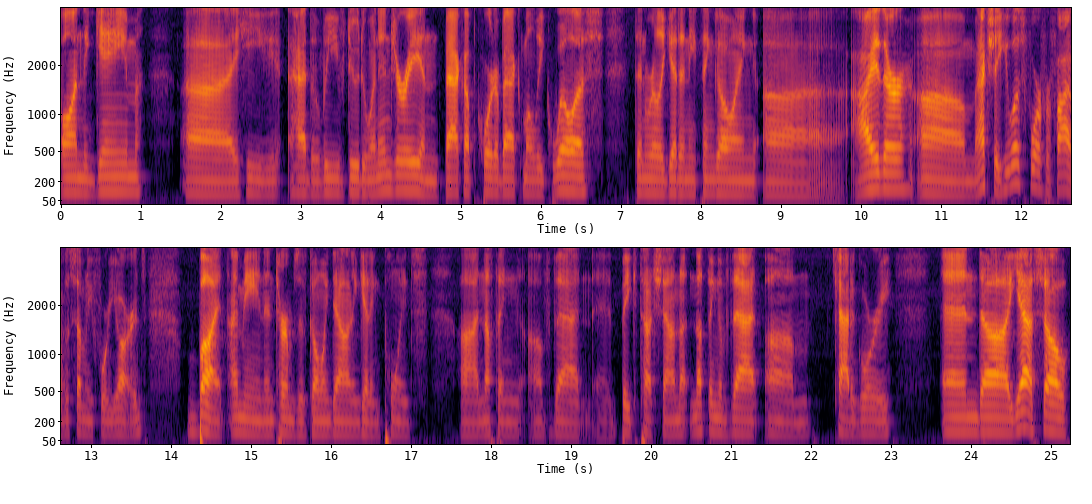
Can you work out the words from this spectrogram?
on the game. Uh, he had to leave due to an injury, and backup quarterback Malik Willis didn't really get anything going uh, either. Um, actually, he was four for five with 74 yards, but I mean, in terms of going down and getting points, uh, nothing of that uh, big touchdown, nothing of that um, category. And uh, yeah, so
